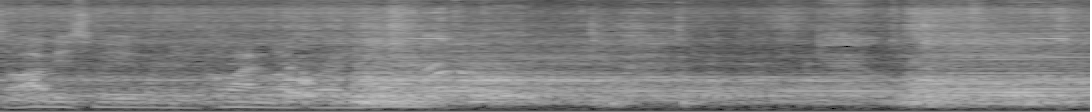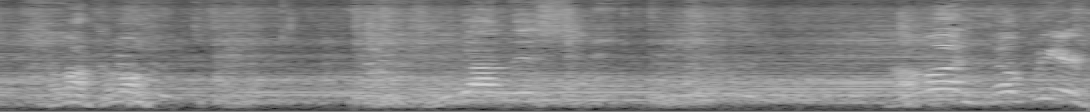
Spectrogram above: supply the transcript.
so obviously we're gonna climb up right here. Come on, come on. You got this. Come on, no fear.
